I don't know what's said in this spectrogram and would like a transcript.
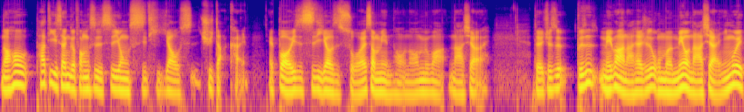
然后它第三个方式是用实体钥匙去打开，哎不好意思，实体钥匙锁在上面吼，然后没办法拿下来。对，就是不是没办法拿下来，就是我们没有拿下来，因为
